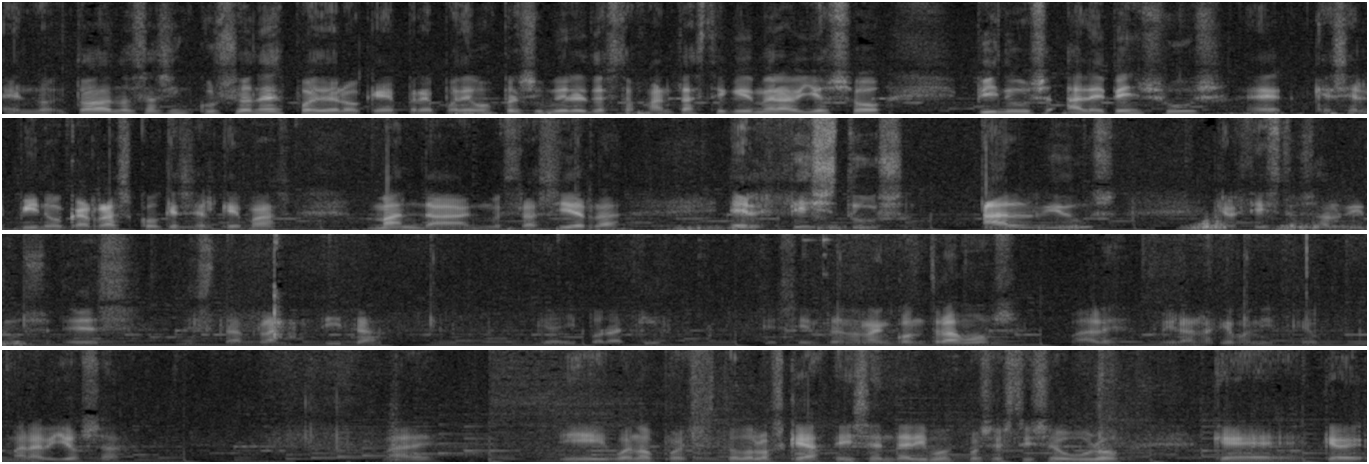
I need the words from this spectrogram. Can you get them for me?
en todas nuestras incursiones, pues de lo que podemos presumir es de este fantástico y maravilloso Pinus alepensus, ¿eh? que es el pino carrasco, que es el que más manda en nuestra sierra, el Cistus albidus, que el Cistus albidus es esta plantita que hay por aquí, que siempre nos la encontramos, ¿vale? Mirad qué bonita, qué maravillosa, ¿vale? y bueno, pues todos los que hacéis senderismo, pues estoy seguro que,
